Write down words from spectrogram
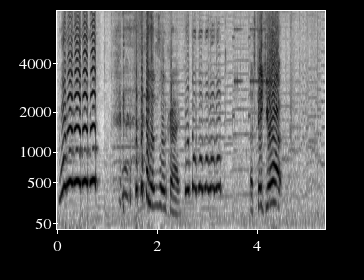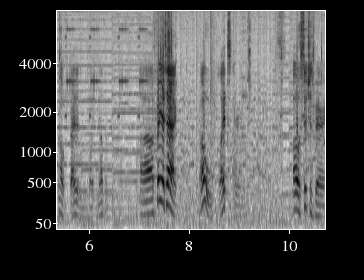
Whoop, whoop, whoop, whoop, whoop. I love his little cry. Whoop, whoop, whoop, whoop, whoop, whoop. Let's fake you out. Oh, I didn't like nothing. Uh, fake attack. Oh, light screen. Oh, Stitches Berry.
